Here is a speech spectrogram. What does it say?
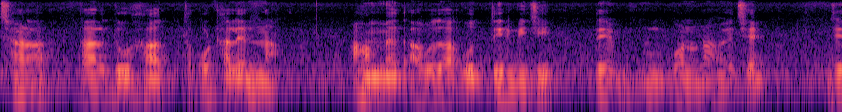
ছাড়া তার দু হাত ওঠালেন না। আহমেদ আবুদা উদ তিরমিজি তে বর্ণনা হয়েছে যে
